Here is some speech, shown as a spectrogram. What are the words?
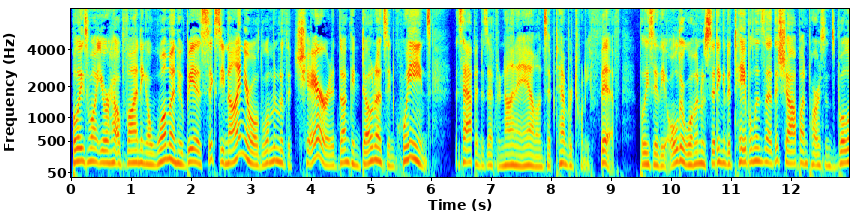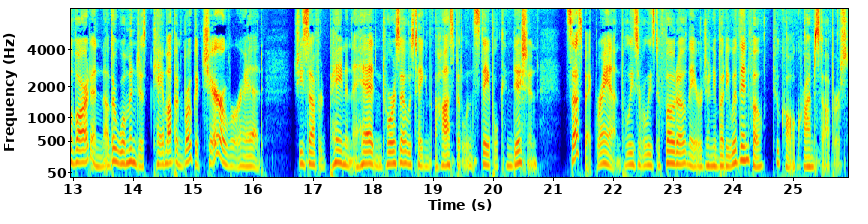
Police want your help finding a woman who beat a 69 year old woman with a chair at a Dunkin' Donuts in Queens. This happened just after 9 a.m. on September 25th. Police say the older woman was sitting at a table inside the shop on Parsons Boulevard. Another woman just came up and broke a chair over her head. She suffered pain in the head and torso, was taken to the hospital in stable condition. Suspect ran. Police have released a photo. They urge anybody with info to call Crime Stoppers.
